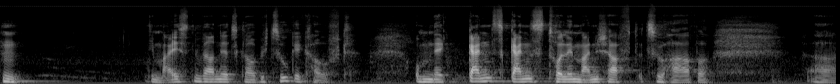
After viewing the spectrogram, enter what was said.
Hm. Die meisten werden jetzt, glaube ich, zugekauft, um eine ganz, ganz tolle Mannschaft zu haben. Äh,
